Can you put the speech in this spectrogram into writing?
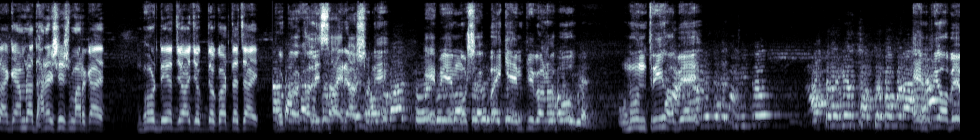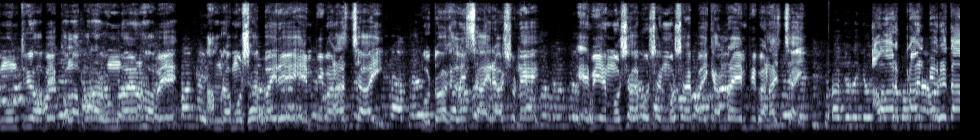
তাকে আমরা ধানের শীষ মার্কায় ভোট দিয়ে জয়যুক্ত করতে চাই। পটুয়াখালী সাইর আসনে এ বি এম মোশারফ ভাইকে এমপি বানাবো। মন্ত্রী হবে এমপি হবে, মন্ত্রী হবে, কলাপাড়ার উন্নয়ন হবে। আমরা মোশারফ বাইরে এমপি বানাতে চাই। পটুয়াখালী চাইর আসনে A B M Mosharraf Hossain Mosharraf ভাইকে আমরা এমপি বানাতে চাই। আমার প্রাণপ্রিয় নেতা,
